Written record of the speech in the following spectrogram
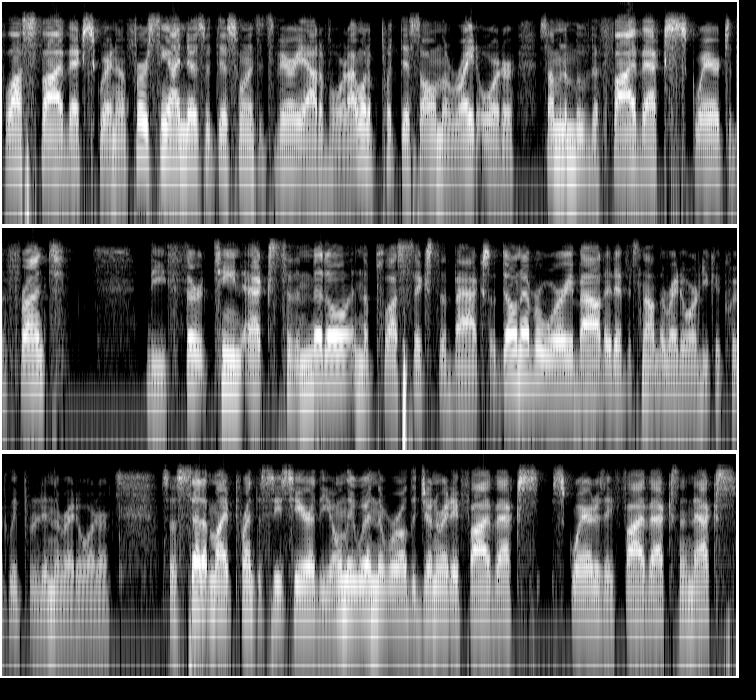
plus 5x squared. Now, first thing I notice with this one is it's very out of order. I want to put this all in the right order, so I'm going to move the 5x squared to the front, the 13x to the middle, and the plus 6 to the back. So don't ever worry about it if it's not in the right order. You could quickly put it in the right order. So set up my parentheses here. The only way in the world to generate a 5x squared is a 5x and an x.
